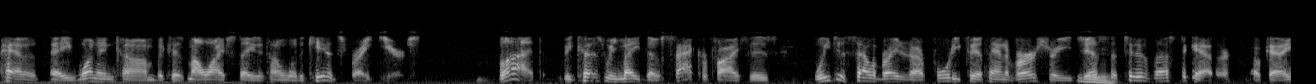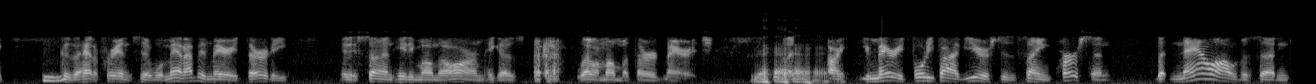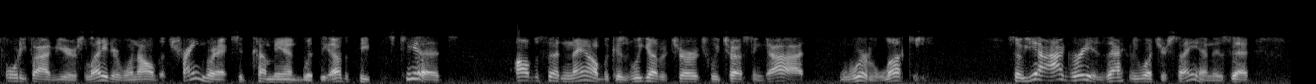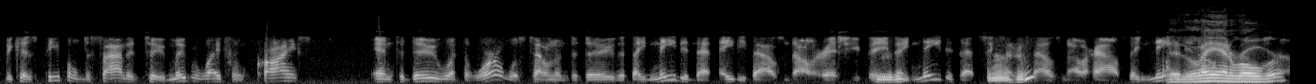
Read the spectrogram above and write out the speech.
had a, a one income because my wife stayed at home with the kids for eight years. But because we made those sacrifices, we just celebrated our 45th anniversary, just Mm. the two of us together, okay? Mm-hmm. Because I had a friend that said, well, man, I've been married 30, and his son hit him on the arm. He goes, well, I'm on my third marriage. But all right, you're married 45 years to the same person, but now all of a sudden, 45 years later, when all the train wrecks have come in with the other people's kids, all of a sudden now, because we go to church, we trust in God, we're lucky. So yeah, I agree exactly what you're saying is that because people decided to move away from Christ and to do what the world was telling them to do, that they needed that eighty thousand dollar SUV, Mhm. they needed that six hundred thousand dollar house, they needed all Land Rover.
